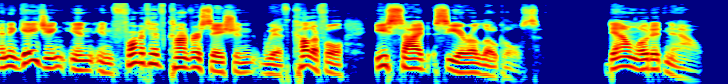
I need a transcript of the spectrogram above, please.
and engaging in informative conversation with colorful Eastside Sierra locals. Download it now.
